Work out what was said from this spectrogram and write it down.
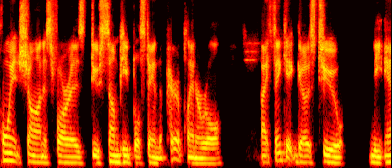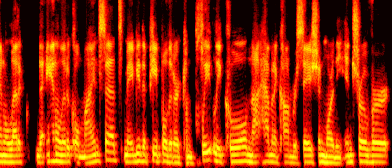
point Sean as far as do some people stay in the paraplanner role? I think it goes to the analytic the analytical mindsets, maybe the people that are completely cool, not having a conversation, more the introvert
